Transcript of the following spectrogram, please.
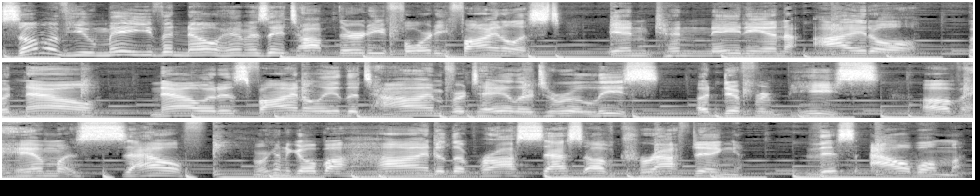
Some of you may even know him as a top 30 40 finalist in Canadian Idol. But now, now it is finally the time for Taylor to release a different piece of himself. We're going to go behind the process of crafting this album.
